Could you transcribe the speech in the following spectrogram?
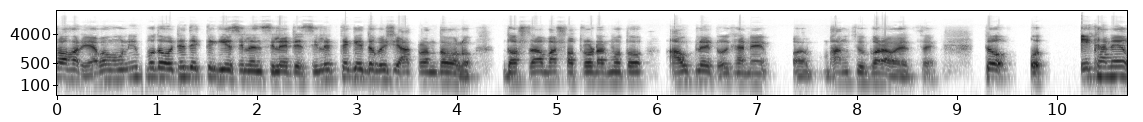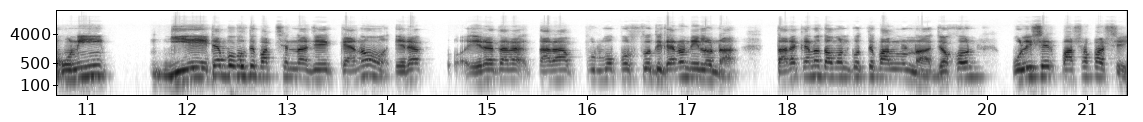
শহরে এবং উনি বোধহয় ওইটা দেখতে গিয়েছিলেন সিলেটে। সিলেট থেকেই তো বেশি আক্রান্ত হলো। দশটা বা সতেরোটার মতো আউটলেট ওইখানে ভাঙচুর করা হয়েছে। তো এখানে উনি গিয়ে এটা বলতে পারছেন না যে কেন এরা এরা তারা তারা পূর্ব প্রস্তুতি কেন নিল না? তারা কেন দমন করতে পারল না? যখন পুলিশের পাশাপাশি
